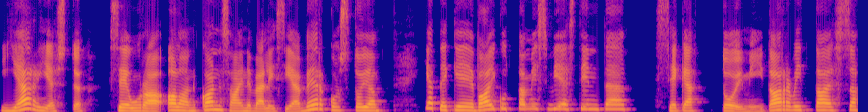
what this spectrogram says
Järjestö seuraa alan kansainvälisiä verkostoja ja tekee vaikuttamisviestintää sekä toimii tarvittaessa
